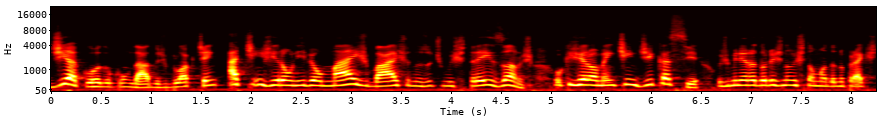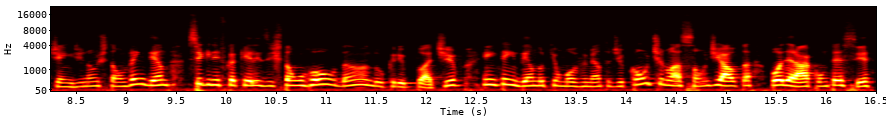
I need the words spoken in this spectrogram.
de acordo com dados blockchain, atingiram o nível mais baixo nos últimos 3 anos, o que geralmente indica se os mineradores não estão mandando para exchange e não estão vendendo, significa que eles estão holdando o criptoativo, entendendo que um movimento de continuação de alta poderá acontecer,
